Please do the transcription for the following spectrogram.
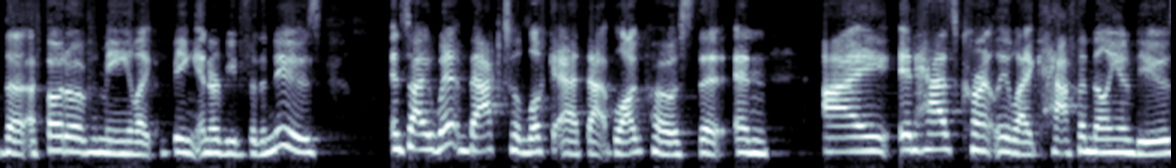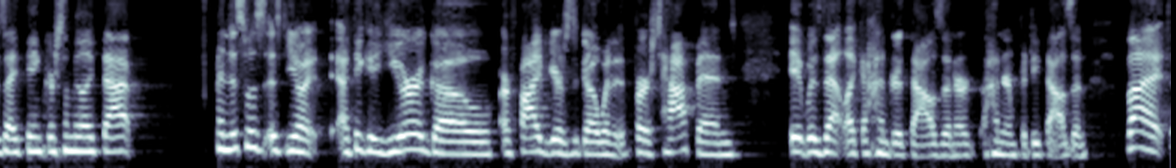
the a photo of me like being interviewed for the news. And so I went back to look at that blog post that and I it has currently like half a million views, I think, or something like that. And this was, you know, I think a year ago or five years ago when it first happened, it was at like a hundred thousand or 150,000. But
